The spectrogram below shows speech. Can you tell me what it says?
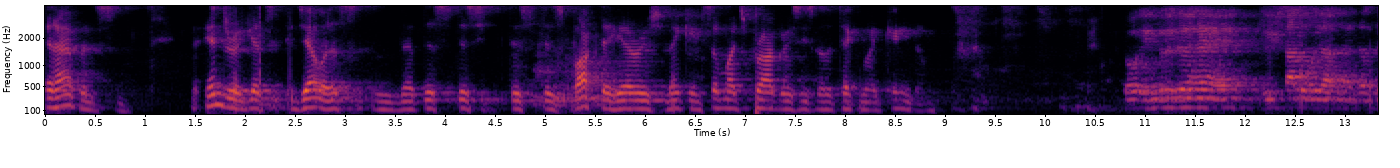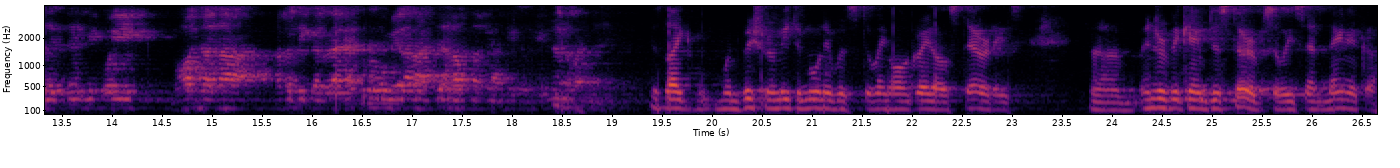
it happens. Indra gets jealous that this this this this bhakta here is making so much progress. He's going to take my kingdom. तो इंद्र जो है ईर्षालु हो जाता है जब देखते हैं कि कोई बहुत ज्यादा प्रगति कर रहा है तो मेरा राज्य आगे बन जाए It's like when Vishwamitra Muni was doing all great austerities, um, Indra became disturbed, so he sent Menaka.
